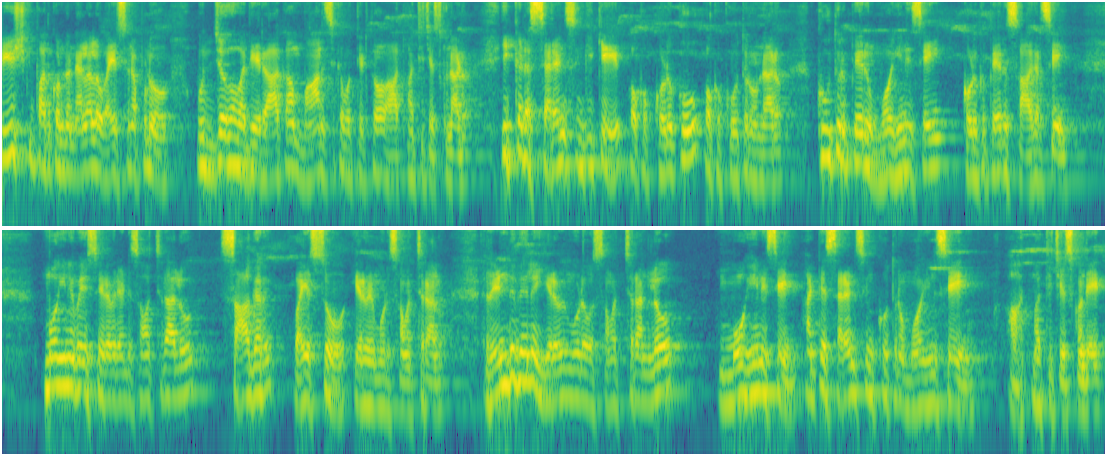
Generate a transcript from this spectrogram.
పీయూష్కి పదకొండు నెలల వయసునప్పుడు ఉద్యోగం అది రాక మానసిక ఒత్తిడితో ఆత్మహత్య చేసుకున్నాడు. ఇక్కడ శరణ్ సింగ్కి ఒక కొడుకు ఒక కూతురు ఉన్నారు. కూతురు పేరు మోహిని సింగ్ కొడుకు పేరు సాగర్ సింగ్. మోహిని వయసు ఇరవై రెండు సంవత్సరాలు సాగర్ వయస్సు ఇరవై మూడు సంవత్సరాలు. రెండు వేల ఇరవై మూడవ సంవత్సరంలో మోహిని సింగ్ అంటే శరణ్ సింగ్ కూతురు మోహిని సింగ్ ఆత్మహత్య చేసుకుంది.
